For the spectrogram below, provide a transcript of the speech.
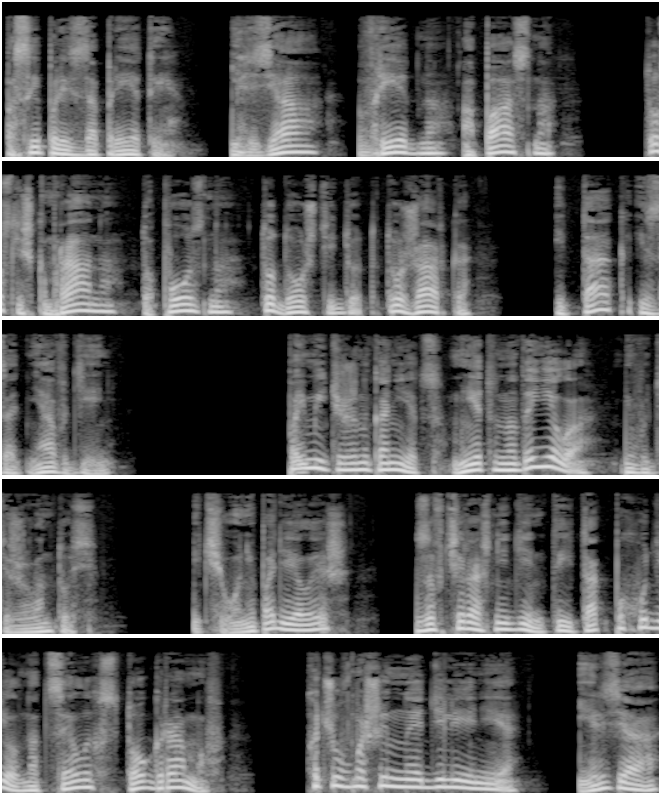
Посыпались запреты. Нельзя, вредно, опасно. То слишком рано, то поздно, то дождь идет, то жарко. И так изо дня в день. «Поймите же, наконец, мне это надоело!» — не выдержал Антось. «Ничего не поделаешь. За вчерашний день ты и так похудел на целых сто граммов. Хочу в машинное отделение. Нельзя.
